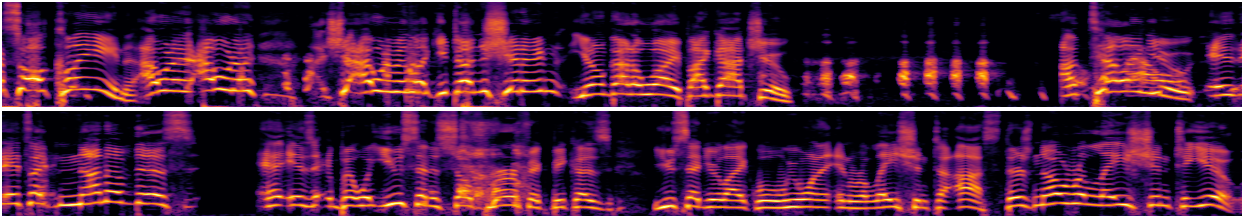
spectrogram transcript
ass all clean. I would have. I would have. I would have been like, "You done shitting? You don't got to wipe. I got you." I'm telling you, it, it's like none of this is. But what you said is so perfect because you said you're like, "Well, we want it in relation to us." There's no relation to you.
